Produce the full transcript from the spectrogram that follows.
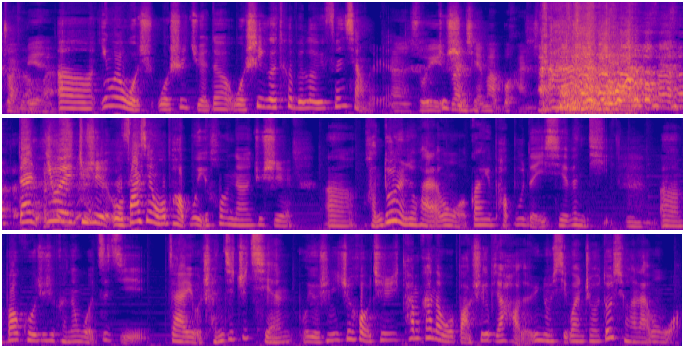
转变换呃，因为我是我是觉得我是一个特别乐于分享的人，嗯，所以赚钱嘛不寒碜。但因为就是我发现我跑步以后呢，就是呃很多人就会来问我关于跑步的一些问题，嗯嗯、包括就是可能我自己在有成绩之前，我有成绩之后，其实他们看到我保持一个比较好的运动习惯之后，都喜欢来问我，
